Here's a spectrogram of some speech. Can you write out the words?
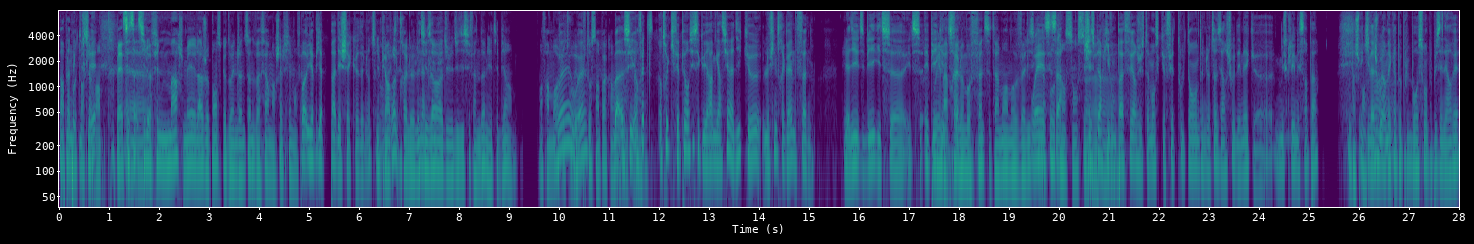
par plein de potentiellement ça, Euh, si le film marche mais là je pense que Dwayne Johnson va faire marcher le film en fait Bon, Il n'y a, il y a pas d'échec de Johnson. et puis en vrai le, teaser du, du DC Fandom il était bien enfin moi je Ouais, le trouvais ouais. plutôt sympa quand même Bah, c'est, euh, en fait, un truc qui fait peur aussi, c'est que Hiram Garcia a dit que le film serait quand même fun. Il a dit it's big, it's, uh, it's epic. oui, mais it's après le mot fun c'est tellement un mot valise Ouais, qui n'a aucun ça. sens J'espère euh, qu'ils vont pas faire justement ce que fait tout le temps Don Johnson, c'est-à-dire jouer des mecs euh, musclés mais sympas, bah, je et qui va jouer un mec euh, un peu plus brosson, un peu plus énervé.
